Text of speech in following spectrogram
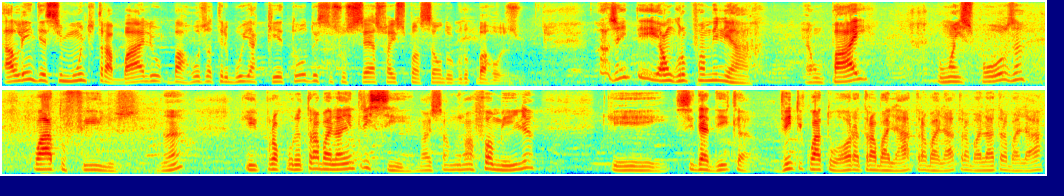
além desse muito trabalho, Barroso atribui a que todo esse sucesso, a expansão do Grupo Barroso? A gente é um grupo familiar. É um pai, uma esposa, quatro filhos né? que procura trabalhar entre si. Nós somos uma família que se dedica 24 horas trabalhar, trabalhar, trabalhar, trabalhar.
